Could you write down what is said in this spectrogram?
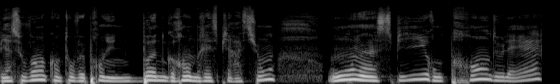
Bien souvent, quand on veut prendre une bonne grande respiration, on inspire, on prend de l'air,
